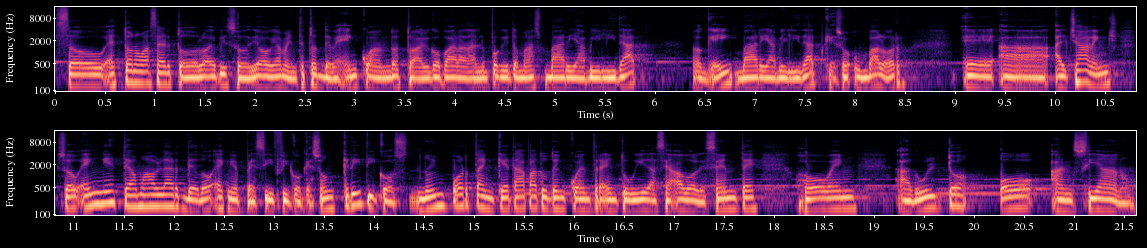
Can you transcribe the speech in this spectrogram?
So, esto no va a ser todos los episodios, obviamente, esto es de vez en cuando, esto es algo para darle un poquito más variabilidad, ¿ok? Variabilidad, que eso es un valor. Eh, al challenge. So, en este vamos a hablar de dos en específico que son críticos. No importa en qué etapa tú te encuentres en tu vida, sea adolescente, joven, adulto o anciano.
